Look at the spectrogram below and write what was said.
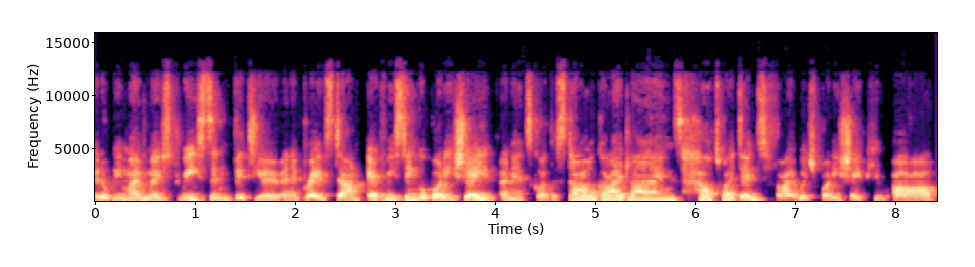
it'll be my most recent video, and it breaks down every single body shape, and it's got the style guidelines, how to identify which body shape you are,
